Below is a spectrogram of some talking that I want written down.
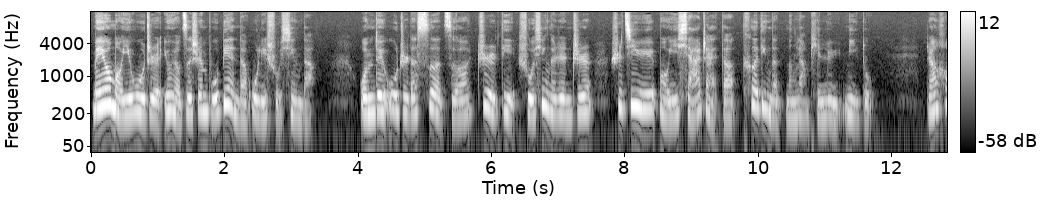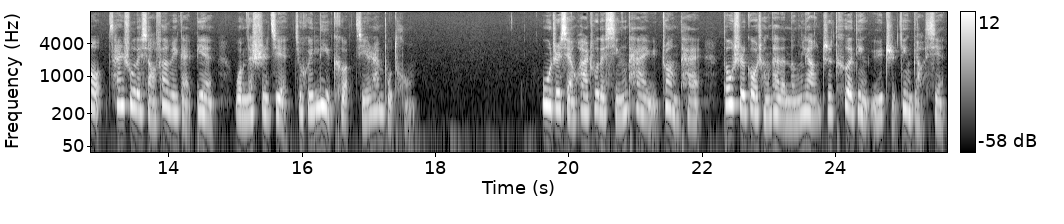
没有某一物质拥有自身不变的物理属性的。我们对物质的色泽、质地、属性的认知。是基于某一狭窄的特定的能量频率密度，然后参数的小范围改变，我们的世界就会立刻截然不同。物质显化出的形态与状态，都是构成它的能量之特定与指定表现。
